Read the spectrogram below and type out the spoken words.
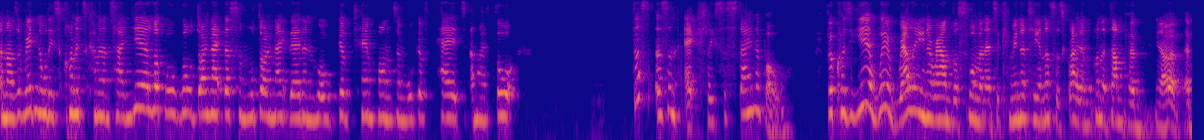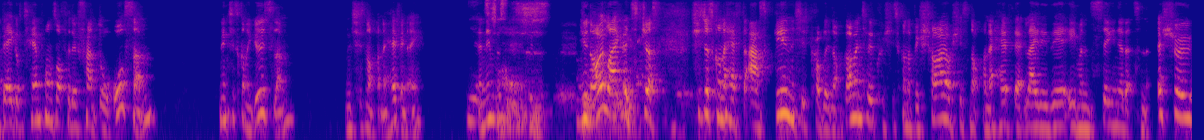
And I was reading all these comments coming and saying, yeah, look, we'll, we'll donate this and we'll donate that and we'll give tampons and we'll give pads. And I thought, this isn't actually sustainable because yeah, we're rallying around this woman as a community, and this is great, and we're going to dump a you know a, bag of tampons off at her front door. Awesome. then she's going to use them, and she's not going to have any. Yeah, and then just, you know, like it's just she's just going to have to ask again. She's probably not going to because she's going to be shy, or she's not going to have that lady there even seeing that It's an issue,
